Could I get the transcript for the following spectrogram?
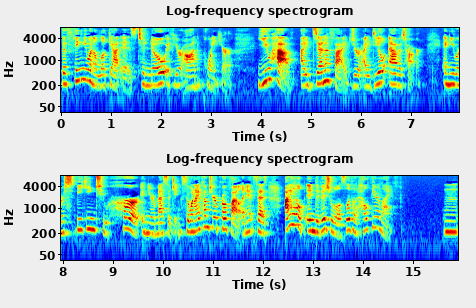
The thing you want to look at is to know if you're on point here. You have identified your ideal avatar and you are speaking to her in your messaging. So when I come to your profile and it says, I help individuals live a healthier life. Mm,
